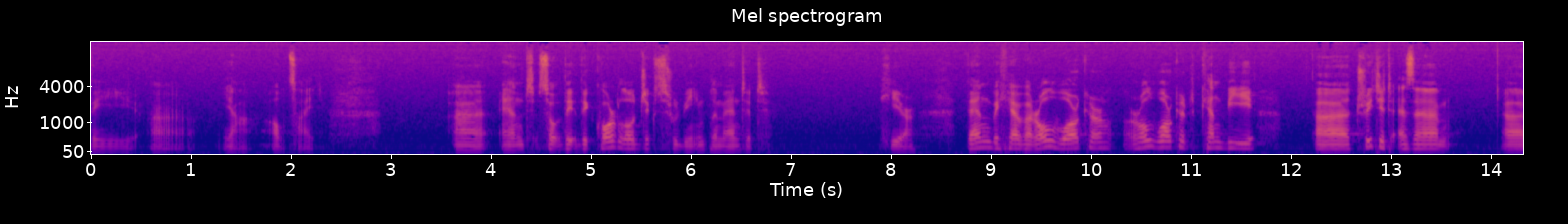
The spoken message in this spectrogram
the yeah outside and so the, the core logics should be implemented here then we have a role worker. A role worker can be uh, treated as a, a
